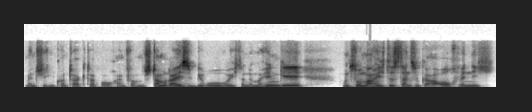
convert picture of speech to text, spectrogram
menschlichen Kontakt habe, auch einfach ein Stammreisebüro, wo ich dann immer hingehe. Und so mache ich das dann sogar auch, wenn ich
